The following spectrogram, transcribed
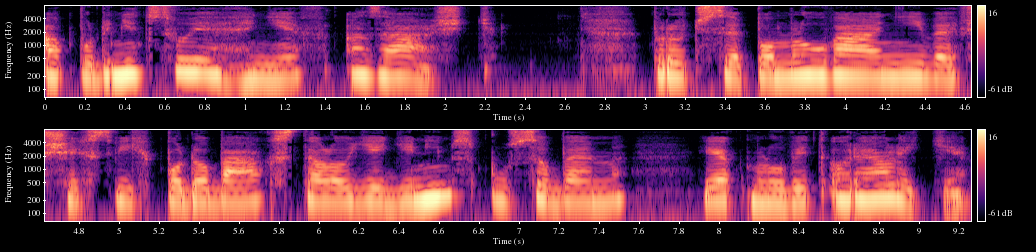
a podněcuje hněv a zášť. Proč se pomlouvání ve všech svých podobách stalo jediným způsobem, jak mluvit o realitě?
